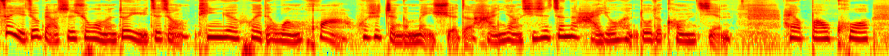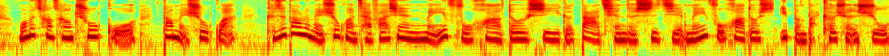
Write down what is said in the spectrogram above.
这也就表示说，我们对于这种听音乐会的文化，或是整个美学的涵养，其实真的还有很多的空间。还有包括我们常常出国到美术馆，可是到了美术馆才发现，每一幅画都是一个大千的世界，每一幅画都是一本百科全书。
